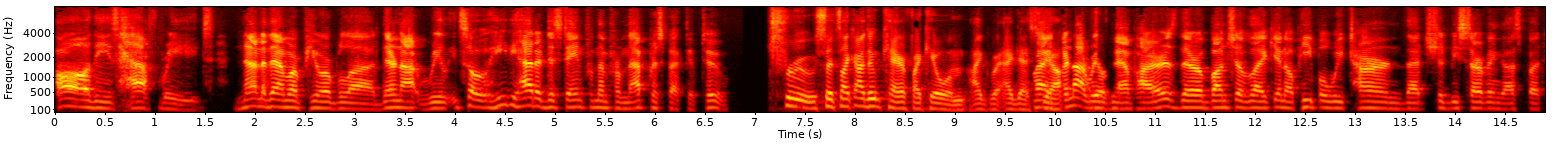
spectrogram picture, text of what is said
oh, these half breeds none of them are pure blood. They're not really. So he had a disdain from them from that perspective too. True. So it's like I don't care if I kill them. I, I guess. Right. Yeah. They're not real vampires. They're a bunch of like you know people we turn that should be serving us, but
